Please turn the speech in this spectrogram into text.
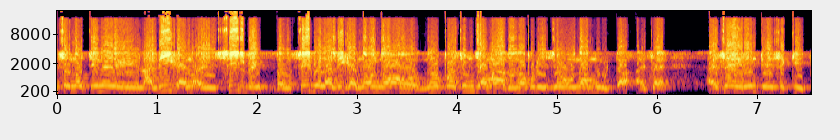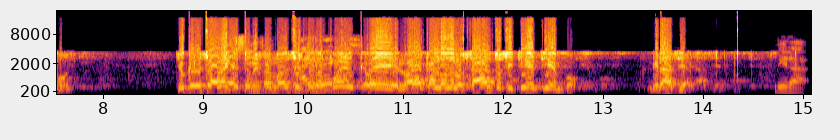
eso no tiene la liga, no, el Silver, don Silver la liga no no no puede ser un llamado, una prohibición, una multa a ese, a ese gerente de ese equipo. Yo quiero saber que usted me informó si usted no puede, eh, lo haga Carlos de los Santos si tiene tiempo. Gracias. Mira,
